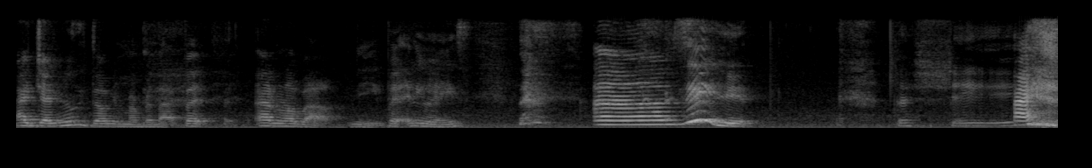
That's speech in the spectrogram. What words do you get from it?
I genuinely don't remember that, but I don't know about me. But anyways, um, Z, the shade. I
